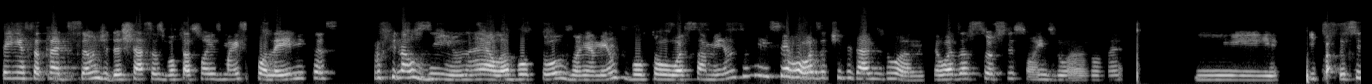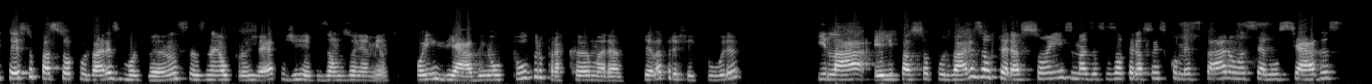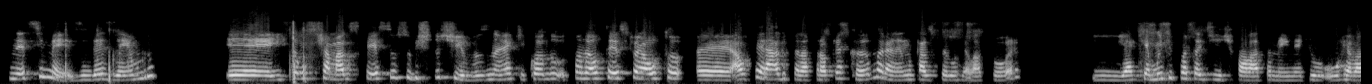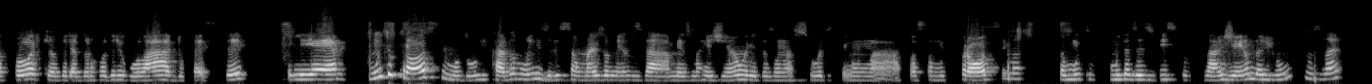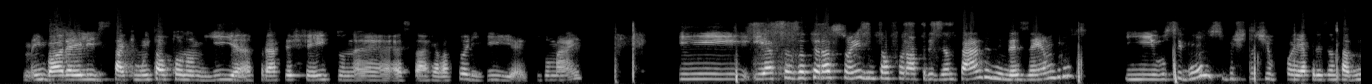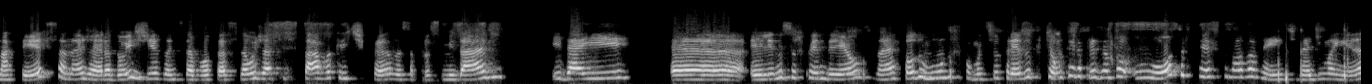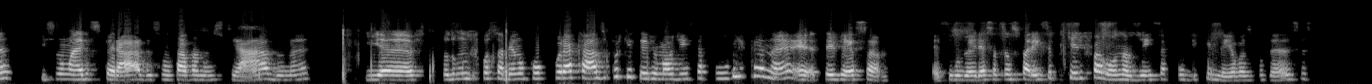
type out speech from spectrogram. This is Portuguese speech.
tem essa tradição de deixar essas votações mais polêmicas para o finalzinho, né? Ela votou o zoneamento, votou o orçamento e encerrou as atividades do ano, então as associações do ano, né? E, e esse texto passou por várias mudanças, né? O projeto de revisão do zoneamento foi enviado em outubro para a Câmara pela Prefeitura, e lá ele passou por várias alterações, mas essas alterações começaram a ser anunciadas nesse mês, em dezembro, e são os chamados textos substitutivos, né? Que quando, quando o texto é, auto, é alterado pela própria Câmara, né, no caso pelo relator, e aqui é muito importante a gente falar também, né, que o, o relator, que é o vereador Rodrigo Goulart, do PSD, ele é muito próximo do Ricardo Nunes, eles são mais ou menos da mesma região, é da Zona Sul, eles têm uma atuação muito próxima, são muito, muitas vezes vistos na agenda juntos, né? Embora ele destaque muita autonomia para ter feito né, essa relatoria e tudo mais. E, e essas alterações, então, foram apresentadas em dezembro, e o segundo substitutivo foi apresentado na terça, né? Já era dois dias antes da votação, já se estava criticando essa proximidade. E daí é, ele nos surpreendeu, né? Todo mundo ficou muito surpreso, porque ontem ele apresentou um outro texto novamente, né? De manhã, isso não era esperado, isso não estava anunciado, né? E é, todo mundo ficou sabendo um pouco por acaso, porque teve uma audiência pública, né? É, teve essa, é, segundo ele, essa transparência, porque ele falou na audiência pública e leu as mudanças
